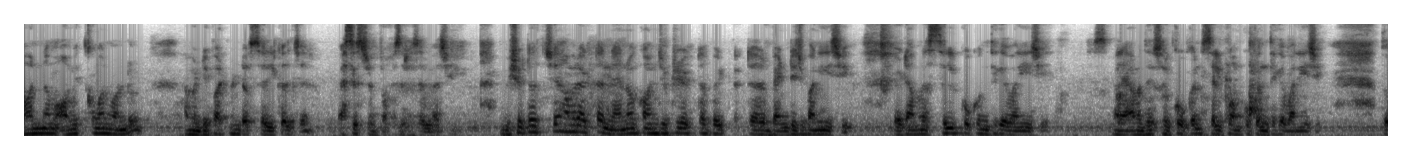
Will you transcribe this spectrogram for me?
আমার নাম অমিত কুমার মণ্ডল, আমি department of sericulture assistant professor হিসেবে আছি। বিষয়টা হচ্ছে আমরা একটা ন্যানো কনজুটির একটা একটা ব্যান্ডেজ বানিয়েছি, এটা আমরা সিল্ক কোকন থেকে বানিয়েছি মানে আমাদের কোকন সিল্কম কোকন থেকে বানিয়েছি। তো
